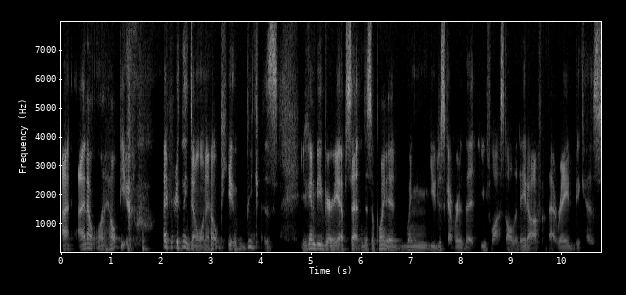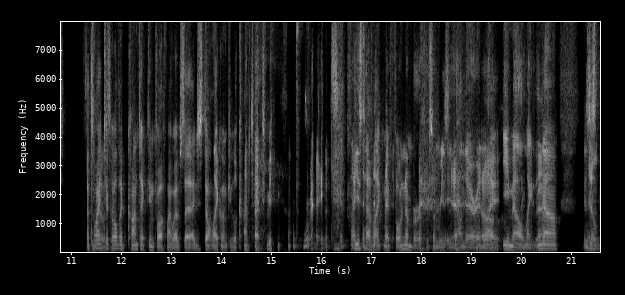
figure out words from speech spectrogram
I I don't want to help you. I really don't want to help you because you're going to be very upset and disappointed when you discover that you've lost all the data off of that RAID because that's why I took all the contact info off my website. I just don't like when people contact me. right. I used to have like my phone number for some reason yeah. on there and oh, my email. I'm like, no, it's just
